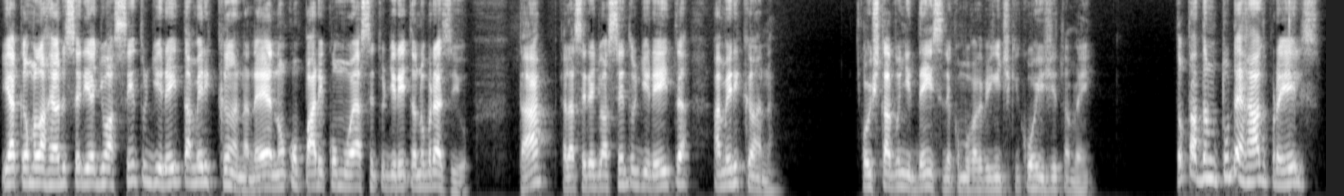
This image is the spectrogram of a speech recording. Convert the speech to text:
e a Kamala Harris seria de uma centro-direita americana, né? Não compare como é a centro-direita no Brasil, tá? Ela seria de uma centro-direita americana ou estadunidense, né? Como vai vir gente que corrigir também. Então tá dando tudo errado para eles.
